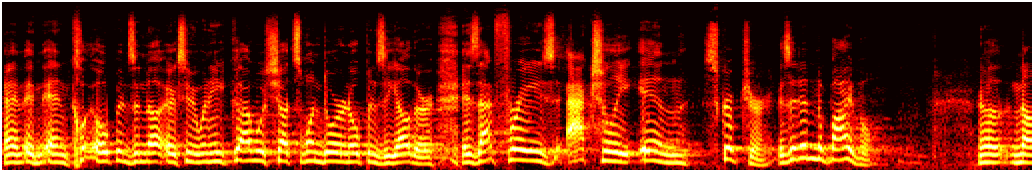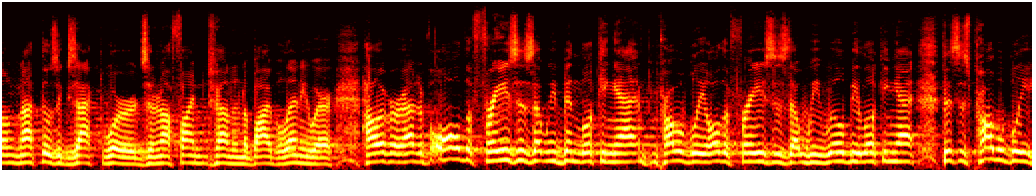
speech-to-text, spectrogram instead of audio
and, and, and opens another, excuse me, when he, God shuts one door and opens the other, is that phrase actually in Scripture? Is it in the Bible? No, no, not those exact words. They're not find, found in the Bible anywhere. However, out of all the phrases that we've been looking at, probably all the phrases that we will be looking at, this is probably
